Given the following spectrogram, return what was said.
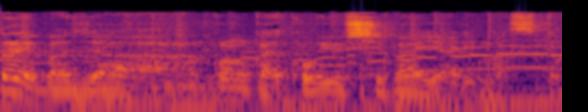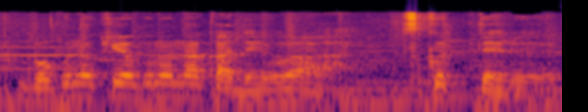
例えばじゃあ今回こういう芝居やりますと。僕の記憶の中では作ってる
